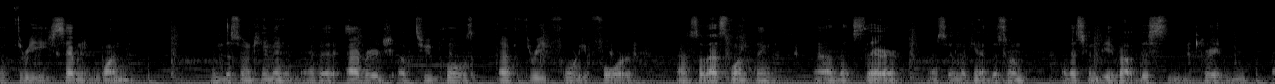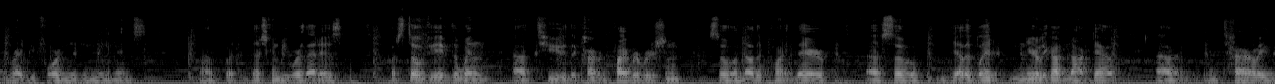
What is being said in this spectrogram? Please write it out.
a, 371, and this one came in at an average of two pulls of 344. so that's one thing that's there. so I'm looking at this one, that's going to be about this grade right before needing maintenance. Uh, but that's going to be where that is. But still gave the win uh, to the carbon fiber version, so another point there. Uh, so the other blade nearly got knocked out uh, entirely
